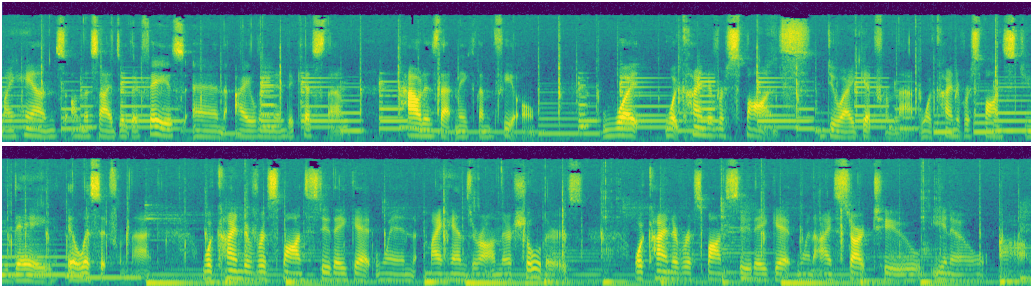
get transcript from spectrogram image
my hands on the sides of their face and I lean in to kiss them? How does that make them feel? What what kind of response do I get from that? What kind of response do they elicit from that? What kind of response do they get when my hands are on their shoulders? What kind of response do they get when I start to, you know, um,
